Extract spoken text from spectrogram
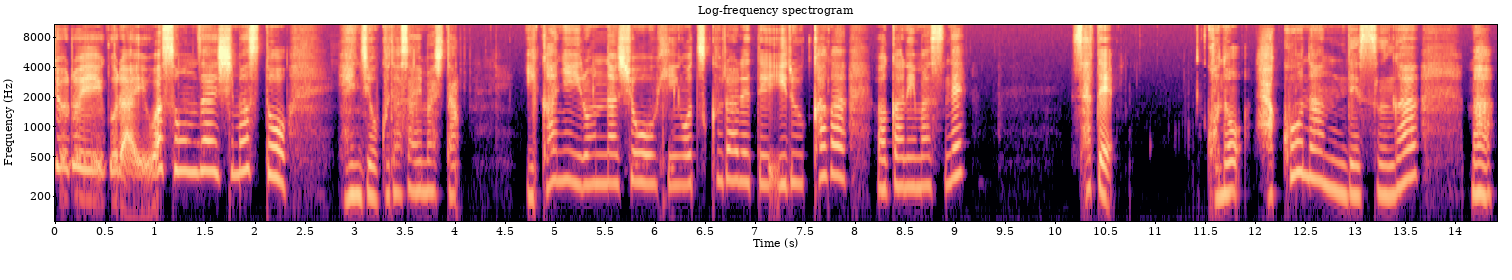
種類ぐらいは存在しますと返事をくださいました。いかにいろんな商品を作られているかがわかりますね。さて、この箱なんですが、まあ、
